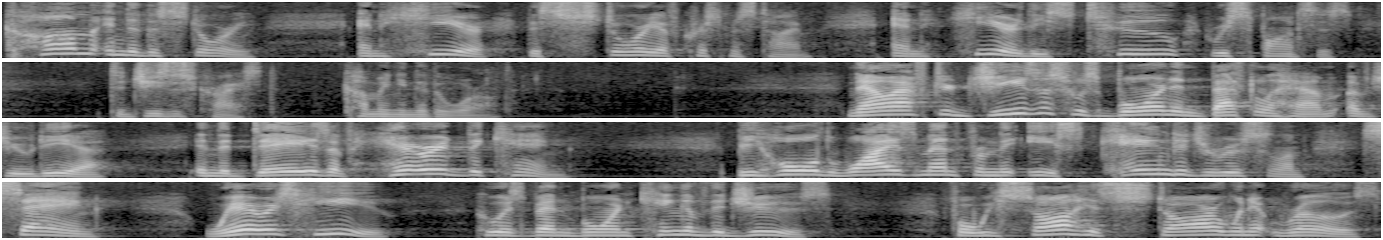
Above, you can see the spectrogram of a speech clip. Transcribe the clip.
come into the story and hear this story of Christmas time and hear these two responses to Jesus Christ coming into the world. Now, after Jesus was born in Bethlehem of Judea in the days of Herod the king, behold, wise men from the east came to Jerusalem, saying, Where is he who has been born king of the Jews? For we saw his star when it rose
